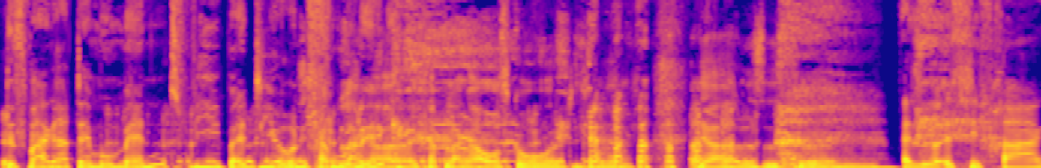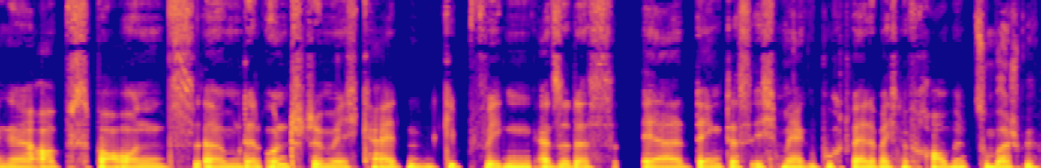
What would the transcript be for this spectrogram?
Das war gerade der Moment, wie bei dir und Ich habe lange, ich habe lange ausgeholt. Ich, ja, das ist. Ähm also ist die Frage, ob es bei uns ähm, dann Unstimmigkeiten gibt wegen, also dass er denkt, dass ich mehr gebucht werde, weil ich eine Frau bin. Zum Beispiel.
